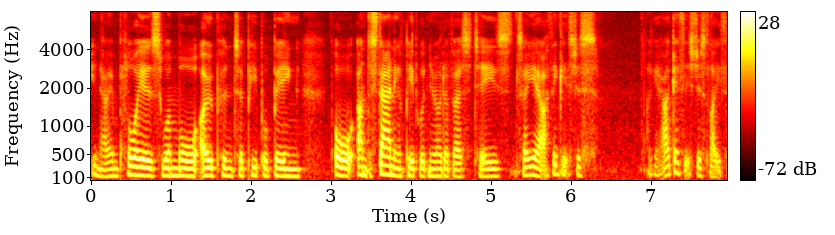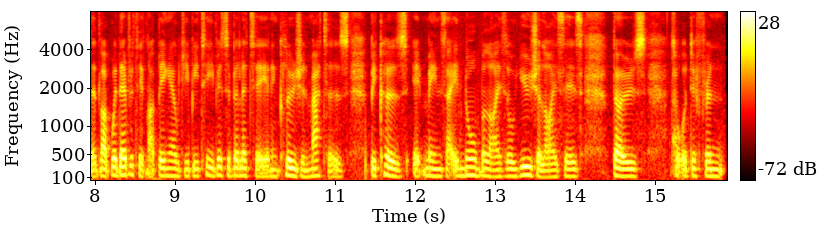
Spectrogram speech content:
you know, employers were more open to people being or understanding of people with neurodiversities. So yeah, I think it's just okay, I guess it's just like you said, like with everything, like being LGBT, visibility and inclusion matters because it means that it normalises or usualises those sort of different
